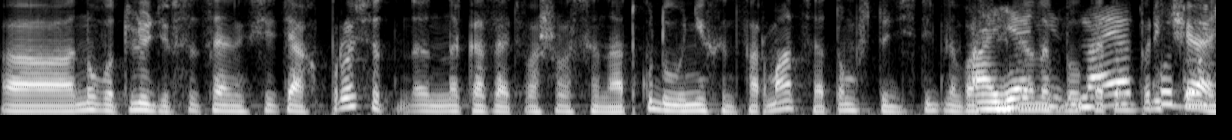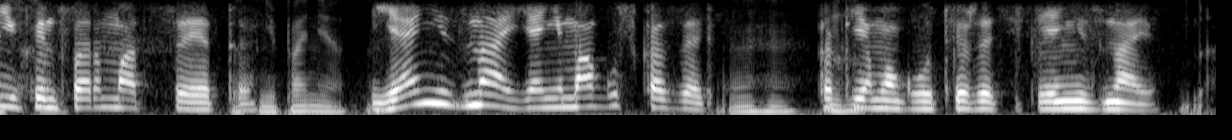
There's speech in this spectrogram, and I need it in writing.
э, ну вот люди в социальных сетях просят наказать вашего сына, откуда у них информация о том, что действительно ваш а ребенок был знаю, к этому причастен? у них информация это. это непонятно. Я не знаю, я не могу сказать. Угу, как угу. я могу утверждать, если я не знаю? Да.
